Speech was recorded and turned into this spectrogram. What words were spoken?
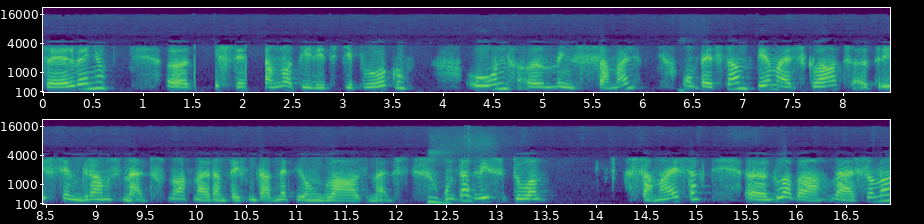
dzērveņu, 300 gram notīrītu ķiploku un viņus samaļ. Un pēc tam piemērs klāt uh, 300 gramus medu, nu, apmēram, teiksim, tādu nepilnu glāzi medus. Un tad visu to samaisa, uh, glabā vēsumā,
